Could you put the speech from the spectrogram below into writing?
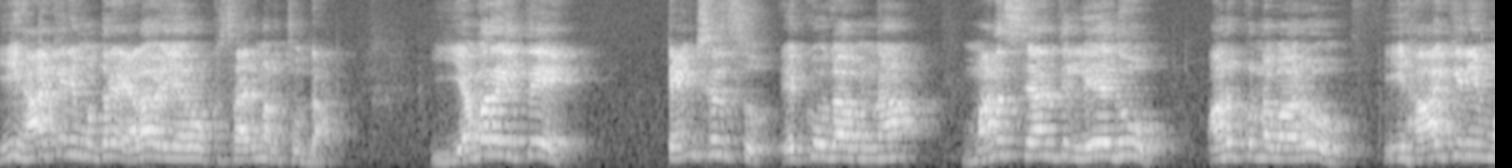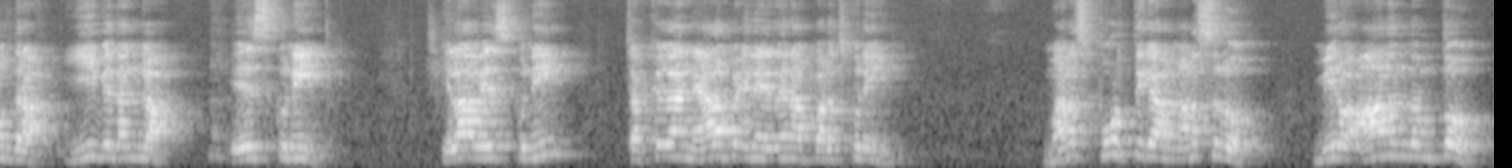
ఈ హాకినీ ముద్ర ఎలా వేయాలో ఒకసారి మనం చూద్దాం. ఎవరైతే టెన్షన్స్ ఎక్కువగా ఉన్నా మనశ్శాంతి లేదు అనుకున్నవారు ఈ హాకిని ముద్ర ఈ విధంగా వేసుకుని ఇలా వేసుకుని చక్కగా నేలపైన ఏదైనా పరుచుకుని మనస్ఫూర్తిగా మనసులో మీరు ఆనందంతో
